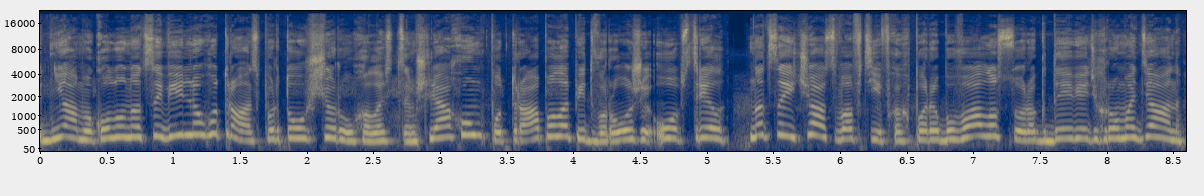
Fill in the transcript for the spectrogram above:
Днями колона цивільного транспорту, що рухалась цим шляхом, потрапила під ворожий обстріл. На цей час в автівках перебувало 49 громадян.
